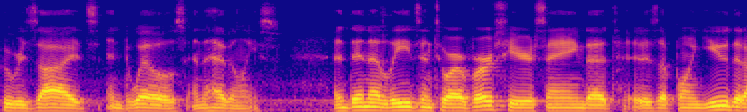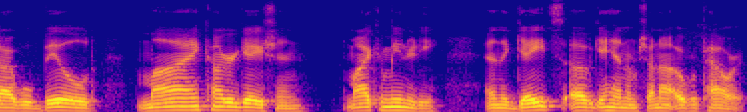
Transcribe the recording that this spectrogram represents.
who resides and dwells in the heavenlies. And then that leads into our verse here saying that it is upon you that I will build my congregation, my community, and the gates of Gehenna shall not overpower it.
